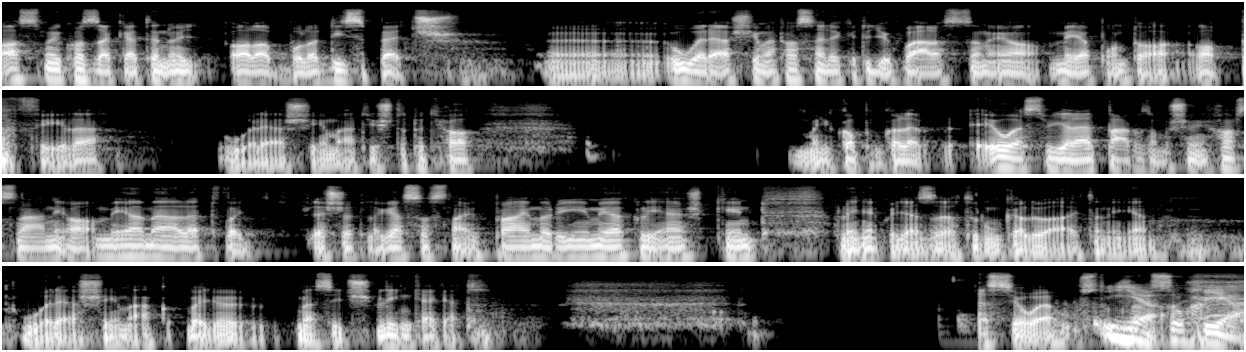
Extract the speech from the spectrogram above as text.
azt még hozzá kell tenni, hogy alapból a dispatch URL sémát használni, ki tudjuk választani a mail.app féle URL sémát is. Tehát, hogyha mondjuk kapunk a le- jó, ezt ugye lehet párhuzamosan használni a mail mellett, vagy esetleg ezt használjuk primary email kliensként. A lényeg, hogy ezzel tudunk előállítani ilyen URL sémák, vagy message linkeket. Ezt jó elhúztuk. Ja, szó. ja.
